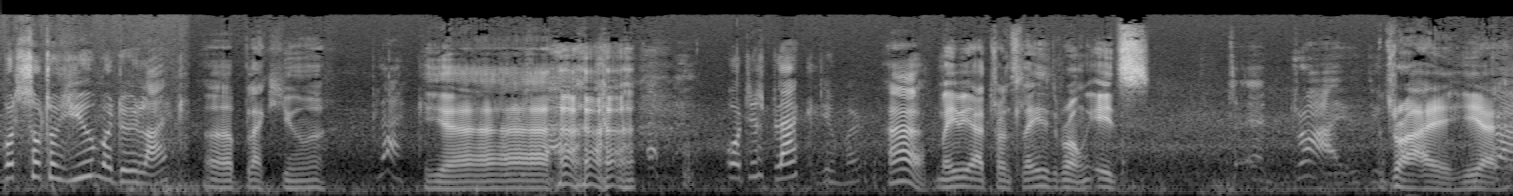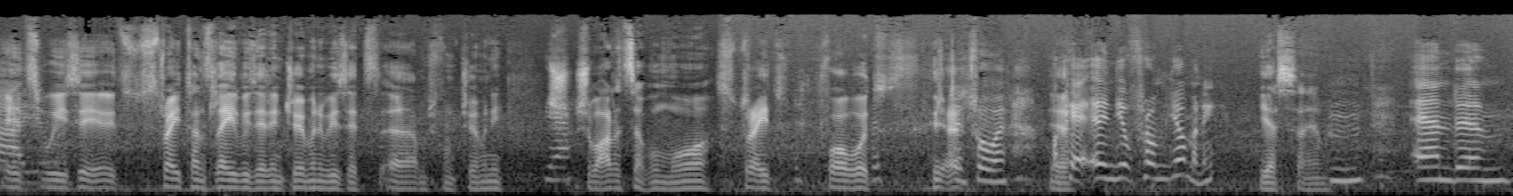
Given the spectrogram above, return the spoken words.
What sort of humor do you like? Uh, black humor. Black. Yeah. What is black humor? ah, maybe I translated it wrong. It's dry. dry. Yeah, Dry it's we say it's straight translate. We said in Germany. We said uh, I'm from Germany. Yeah. Sch- Schwarzer Humor, straightforward. yeah. Straightforward. Yeah. Okay, and you're from Germany. Yes, I am. Mm. And um,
